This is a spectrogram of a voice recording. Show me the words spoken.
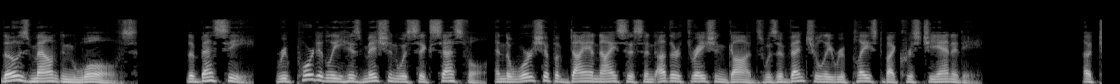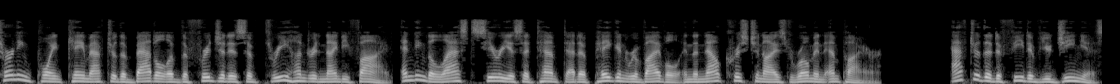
those mountain wolves, the Bessi. Reportedly his mission was successful, and the worship of Dionysus and other Thracian gods was eventually replaced by Christianity. A turning point came after the Battle of the Frigidus of 395, ending the last serious attempt at a pagan revival in the now Christianized Roman Empire. After the defeat of Eugenius,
